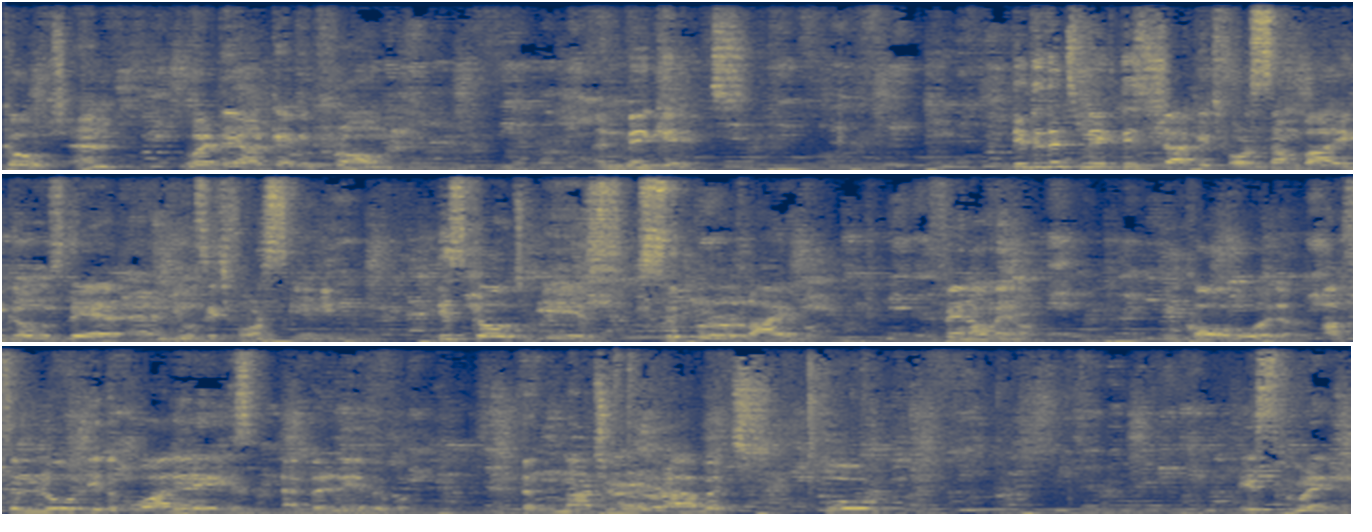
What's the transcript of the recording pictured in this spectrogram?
coat and where they are coming from and making it. They didn't make this jacket for somebody goes there and use it for skiing. This coat is super reliable, phenomenal in cold weather. Absolutely, the quality is unbelievable. The natural rabbit fur is great.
